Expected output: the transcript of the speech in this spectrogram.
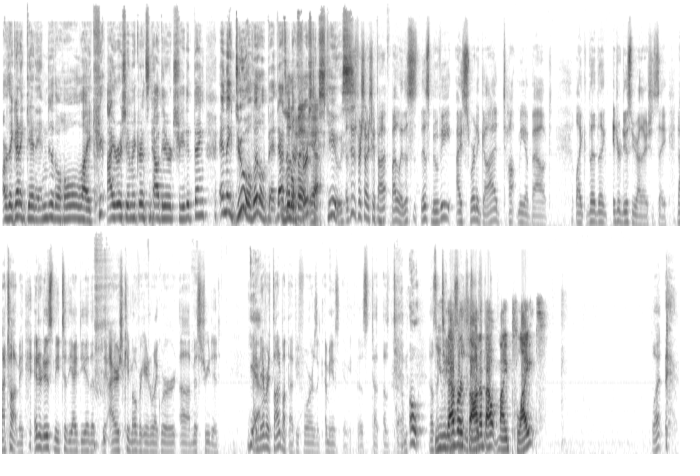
are they gonna get into the whole like Irish immigrants and how they were treated thing and they do a little bit that's Little like their bit, first yeah. excuse This is the first time I actually found. By the way, this is, this movie. I swear to God, taught me about, like the the introduced me rather I should say, not taught me, introduced me to the idea that the Irish came over here and were like were uh, mistreated. yeah I never thought about that before. I was like, I mean, it's- I mean, I was, t- I was ten. oh was, like, You 10 never thought about my plight? what?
